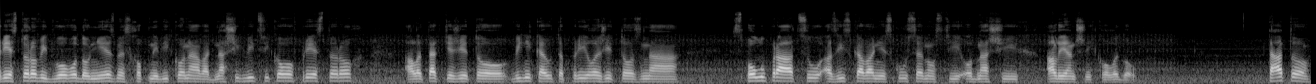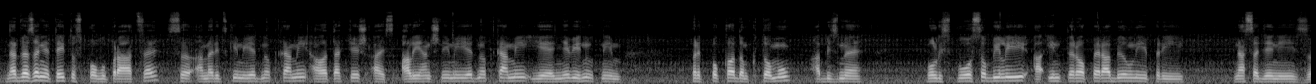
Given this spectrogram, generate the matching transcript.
priestorových dôvodov nie sme schopní vykonávať našich výcvikoch v priestoroch, ale taktiež je to vynikajúca príležitosť na spoluprácu a získavanie skúseností od našich aliančných kolegov. Táto nadviazanie tejto spolupráce s americkými jednotkami, ale taktiež aj s aliančnými jednotkami je nevyhnutným predpokladom k tomu, aby sme boli spôsobili a interoperabilní pri nasadení s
